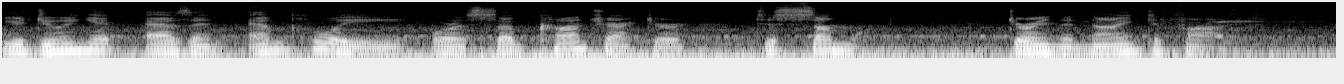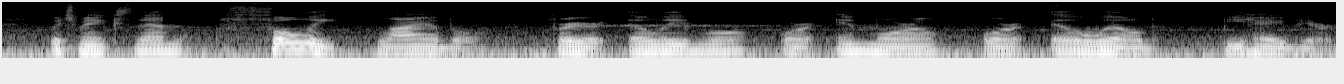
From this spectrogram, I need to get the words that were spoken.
You're doing it as an employee or a subcontractor to someone during the 9 to 5 which makes them fully liable for your illegal or immoral or ill willed behavior.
